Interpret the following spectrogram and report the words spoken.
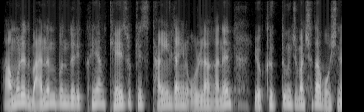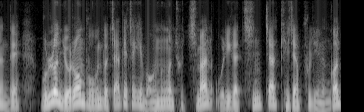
아무래도 많은 분들이 그냥 계속해서 당일 당일 올라가는 요 급등주만 쳐다보시는데 물론 이런 부분도 짧게 짧게 먹는 건 좋지만 우리가 진짜 계좌 불리는 건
